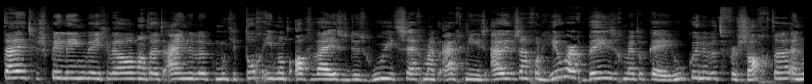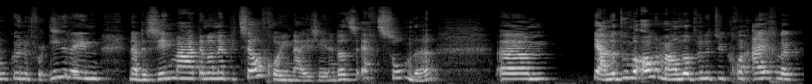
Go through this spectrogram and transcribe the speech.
tijdverspilling, weet je wel. Want uiteindelijk moet je toch iemand afwijzen. Dus hoe je het zegt maakt eigenlijk niet eens uit. We zijn gewoon heel erg bezig met, oké, hoe kunnen we het verzachten? En hoe kunnen we het voor iedereen naar de zin maken? En dan heb je het zelf gewoon naar je zin. En dat is echt zonde. Um, ja, en dat doen we allemaal omdat we natuurlijk gewoon eigenlijk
